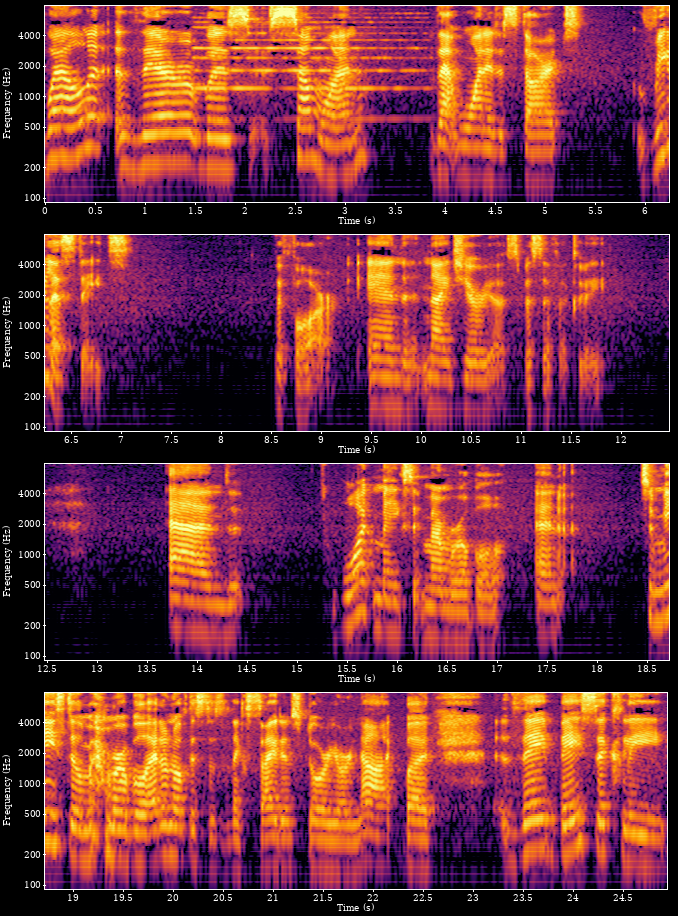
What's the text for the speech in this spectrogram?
well, there was someone that wanted to start real estate before in Nigeria specifically. And what makes it memorable, and to me, still memorable, I don't know if this is an exciting story or not, but they basically,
